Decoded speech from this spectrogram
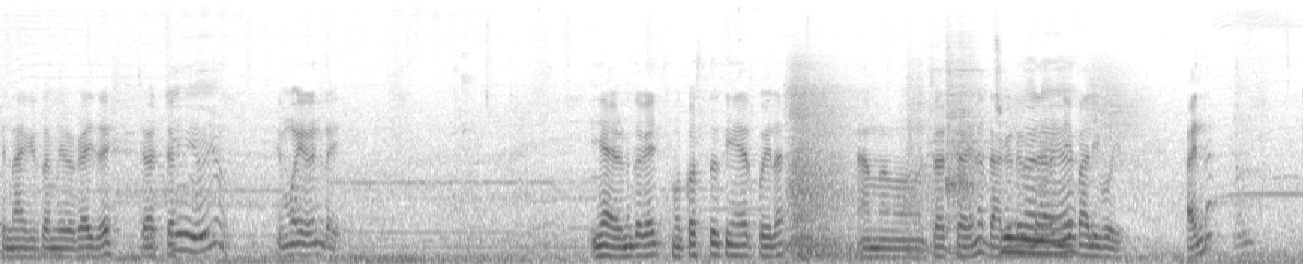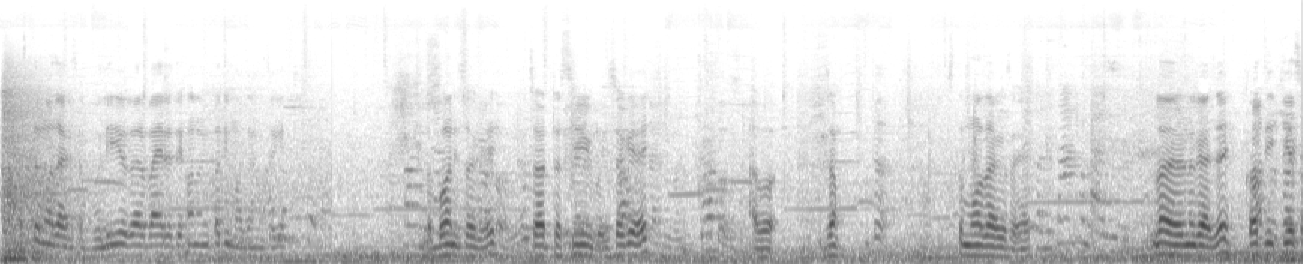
त्यो नागरिकता मेरो गाइज है यो? त्यो मै हो नि दाइ यहाँ हेर्नु त गाइज म कस्तो थिएँ यार पहिला? आमा चट्ट होइन ढाका। नेपाली बोय होइन? कस्तो मजाको छ भोलि यो गएर बाहिर देखाउनु पनि कति मजा आउँछ क्या। ल बनिसक्यो है चट्ट सिबी भइसक्यो है। अब जाउँ। कस्तो मजाको छ यार। ल हेर्नु गाइज है कति के छ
